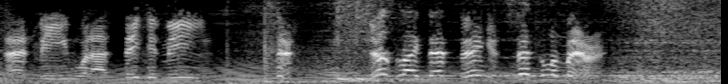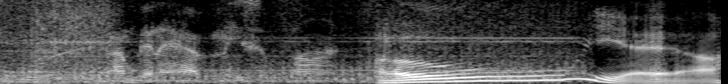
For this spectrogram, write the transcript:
Evasive, evasive. That mean what I think it means. Just like that thing in Central America. I'm gonna have me some fun. Oh yeah.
